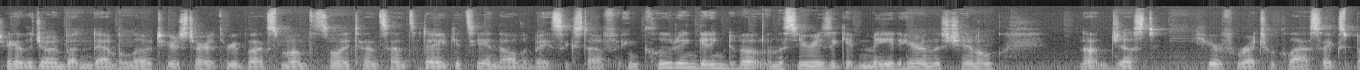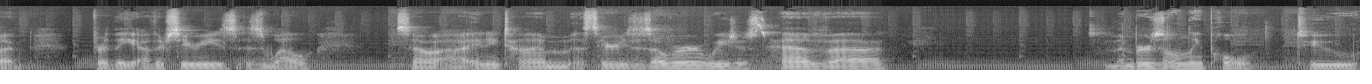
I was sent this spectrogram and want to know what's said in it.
Check out the join button down below. Tier start at 3 bucks a month. It's only 10 cents a day. Gets you into all the basic stuff, including getting to vote on the series that get made here on this channel. Not just here for Retro Classics, but for the other series as well. So uh, anytime a series is over, we just have uh, members only poll to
